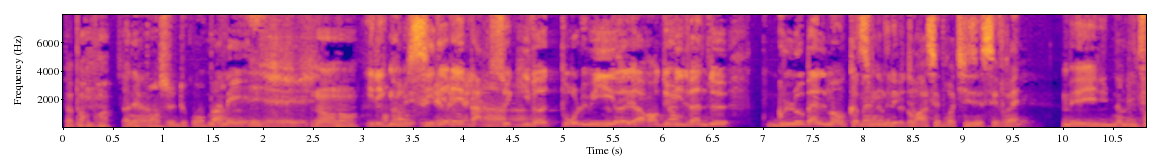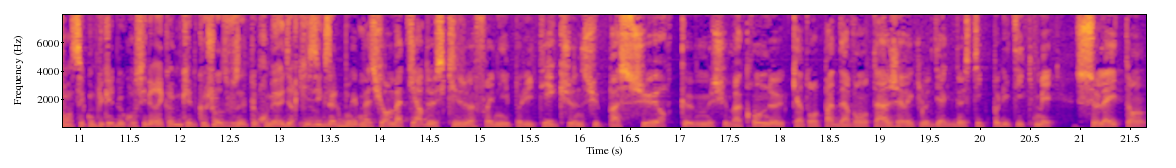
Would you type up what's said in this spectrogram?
pas par moi. Ça dépend de quoi on parle. Non, mais, non, non. Il est considéré par ceux qui votent pour lui euh, en 2022 globalement comme un homme Son électorat s'est droitisé, c'est vrai. Mais, c'est compliqué de le considérer comme quelque chose. Vous êtes le premier à dire qu'il zigzague beaucoup. parce qu'en matière de schizophrénie politique, je ne suis pas sûr que M. Macron ne cadre pas davantage avec le diagnostic politique. Mais cela étant,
